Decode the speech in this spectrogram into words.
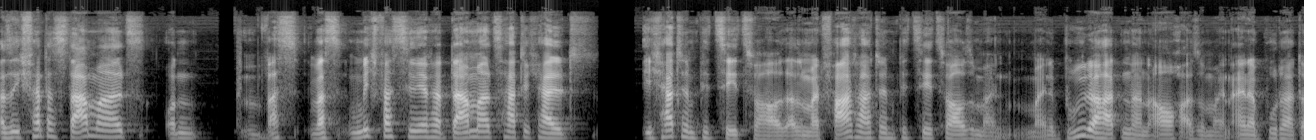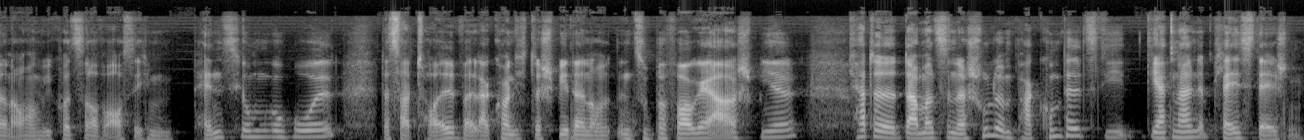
also, ich fand das damals und was was mich fasziniert hat, damals hatte ich halt ich hatte 'n PC zu Hause. Also, mein Vater hatte 'n PC zu Hause, mein meine Brüder hatten dann auch also, mein einer Bruder hat dann auch irgendwie kurz darauf auch sich 'n Pentium geholt. Das war toll, weil da konnte ich das Spiel dann auch in Super VGA spielen. Ich hatte damals in der Schule 'n paar Kumpels, die die hatten halt 'ne Playstation.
